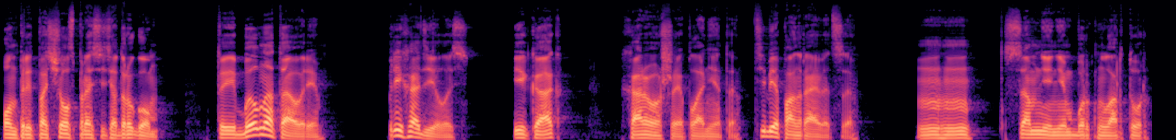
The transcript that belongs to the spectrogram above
Он предпочел спросить о другом. «Ты был на Тауре?» «Приходилось». «И как?» «Хорошая планета. Тебе понравится». «Угу», — с сомнением буркнул Артур.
